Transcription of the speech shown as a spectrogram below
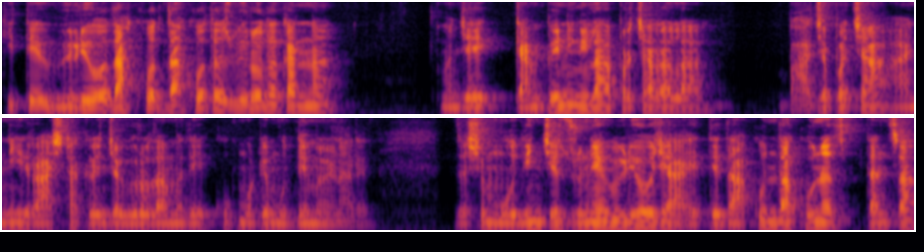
की ते व्हिडिओ दाखवत दाखवतच विरोधकांना म्हणजे कॅम्पेनिंगला प्रचाराला भाजपच्या आणि राज ठाकरेंच्या विरोधामध्ये खूप मोठे मुद्दे मिळणार आहेत. जसे मोदींचे जुने व्हिडिओ जे आहेत ते दाखवून दाखवूनच त्यांचा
